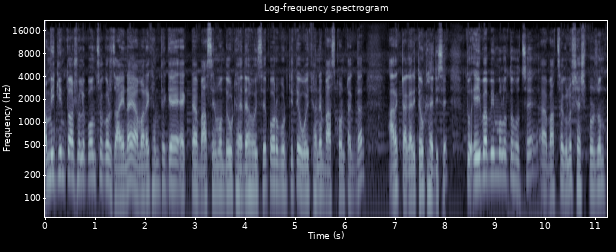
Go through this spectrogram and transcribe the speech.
আমি কিন্তু আসলে পঞ্চগড় যাই নাই, আমার এখান থেকে একটা বাসের মধ্যে উঠাই দেওয়া হয়েছে পরবর্তীতে ওইখানে বাস কন্ট্রাক্টর আরেকটা গাড়িতে উঠাই দিছে। তো এইভাবেই মূলত হচ্ছে বাচ্চাগুলো শেষ পর্যন্ত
